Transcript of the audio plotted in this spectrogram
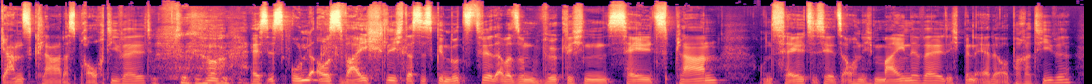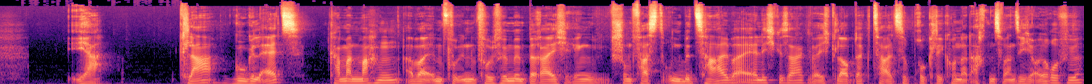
ganz klar, das braucht die Welt. Es ist unausweichlich, dass es genutzt wird, aber so einen wirklichen Sales-Plan und Sales ist ja jetzt auch nicht meine Welt, ich bin eher der Operative. Ja, klar, Google Ads kann man machen, aber im, im Fulfillment-Bereich schon fast unbezahlbar, ehrlich gesagt, weil ich glaube, da zahlst du pro Klick 128 Euro für.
